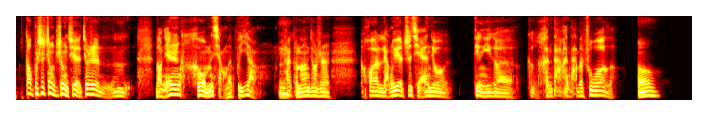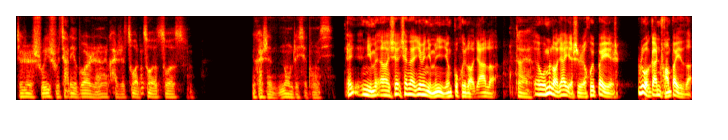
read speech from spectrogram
倒不是政治正确，就是嗯，老年人和我们想的不一样，他可能就是花两个月之前就订一个个很大很大的桌子，哦，就是数一数家里有多少人，开始做做做，就开始弄这些东西。哎，你们呃，现现在因为你们已经不回老家了，对，呃，我们老家也是会备若干床被子，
